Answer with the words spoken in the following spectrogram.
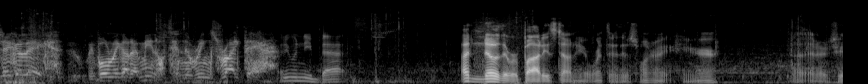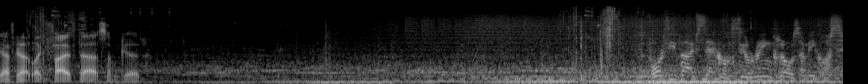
Shake a leg. We've only got a minute, and the ring's right there. Anyone need bats? I know there were bodies down here, weren't there? There's one right here. Uh, energy. I've got like five bats. I'm good. Forty-five seconds till ring close, amigos.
